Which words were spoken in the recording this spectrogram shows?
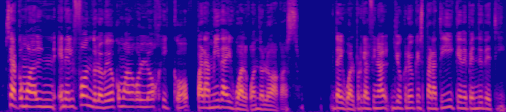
O sea, como en el fondo lo veo como algo lógico, para mí da igual cuando lo hagas da igual, porque al final yo creo que es para ti y que depende de ti.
